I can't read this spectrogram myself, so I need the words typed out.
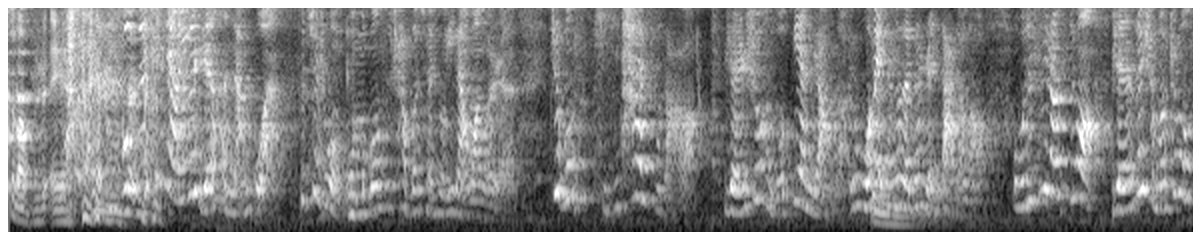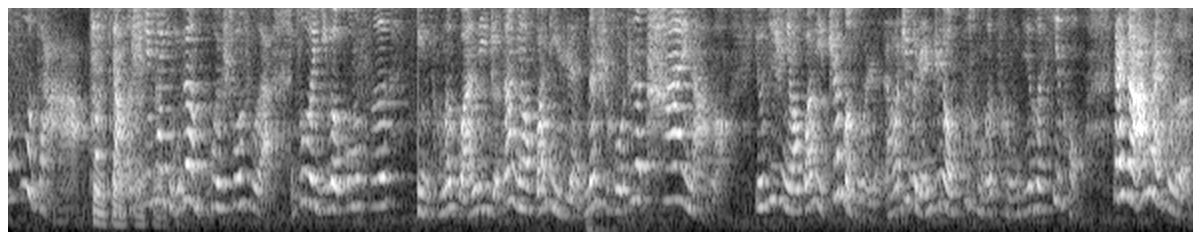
这倒不是 AI，不，我觉得是这样，因为人很难管。确实，我们我们公司差不多全球一两万个人，这个公司体系太复杂了，人是有很多变量的。因为我每天都在跟人打交道，我就是非常希望人为什么这么复杂？他想的事情对对他永远不会说出来。作为一个公司顶层的管理者，当你要管理人的时候，真的太难了。尤其是你要管理这么多人，然后这个人只有不同的层级和系统。但是像阿泰说的，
